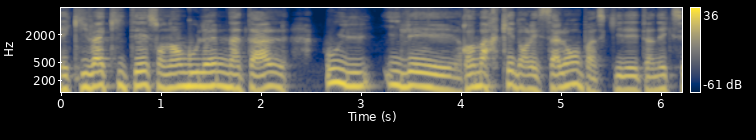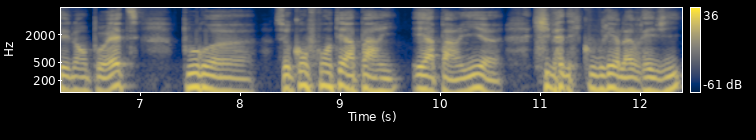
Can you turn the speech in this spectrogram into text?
et qui va quitter son Angoulême natal où il, il est remarqué dans les salons parce qu'il est un excellent poète pour euh, se confronter à Paris. Et à Paris, euh, il va découvrir la vraie vie.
